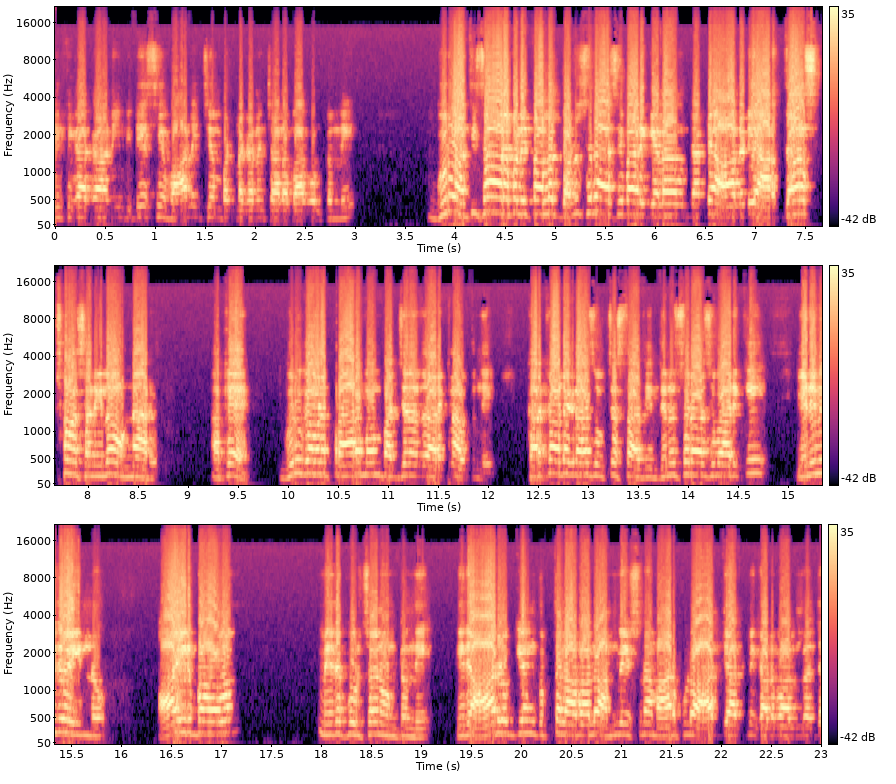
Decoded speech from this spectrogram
రీతిగా కానీ విదేశీయ వాణిజ్యం పట్ల కానీ చాలా బాగుంటుంది. గురు అతిసార ఫలితాల్లో ధనుసు రాశి వారికి ఎలా ఉందంటే ఆల్రెడీ అర్ధాష్టమ శనిలో ఉన్నారు. ఓకే? గురు గమన ప్రారంభం పద్దెనిమిది వరకు అవుతుంది. కర్కాటక రాశి ఉచ్చస్థాతి ధనుసు రాశి వారికి ఎనిమిదో ఇల్లు. ఆయుర్భావం మీద కూర్చొని ఉంటుంది. ఇది ఆరోగ్యం గుప్త లాభాలు అన్వేషణ మార్పులు ఆధ్యాత్మిక అనుభవాల మీద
